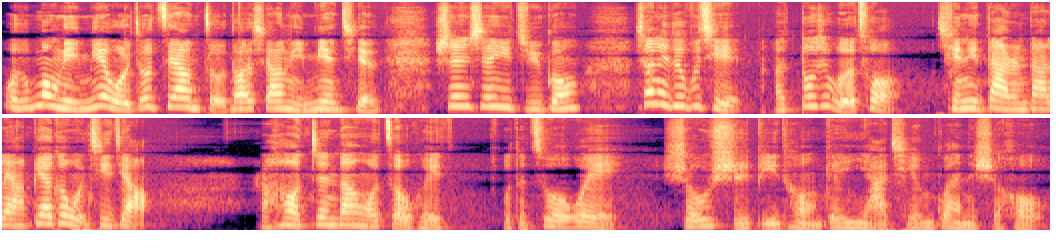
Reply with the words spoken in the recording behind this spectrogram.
我的梦里面我就这样走到乡里面前，深深一鞠躬，乡里对不起，呃，都是我的错，请你大人大量，不要跟我计较。然后，正当我走回我的座位，收拾笔筒跟牙签罐的时候，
